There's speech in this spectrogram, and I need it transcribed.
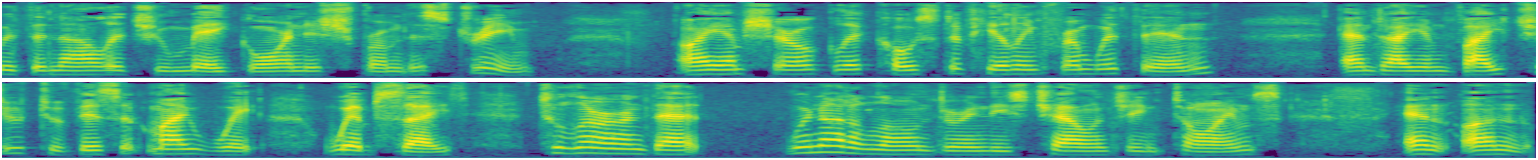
with the knowledge you may garnish from this dream. I am Sheryl Glick, host of Healing from Within, and I invite you to visit my website to learn that we're not alone during these challenging times, and on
